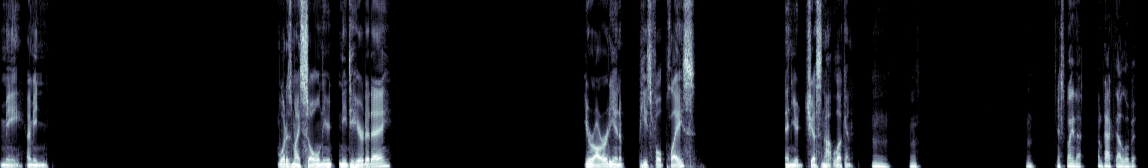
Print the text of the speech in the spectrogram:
me? I mean what does my soul need, need to hear today? You're already in a peaceful place and you're just not looking. Hmm. Hmm. Hmm. Explain that. Unpack that a little bit.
